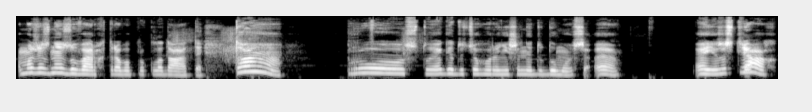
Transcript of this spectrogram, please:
а може знизу вверх треба прокладати. Та. Просто як я до цього раніше не додумався. Е. Е, я застряг.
